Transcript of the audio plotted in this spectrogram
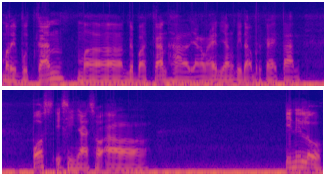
meributkan, mendebatkan hal yang lain yang tidak berkaitan. Post isinya soal ini loh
